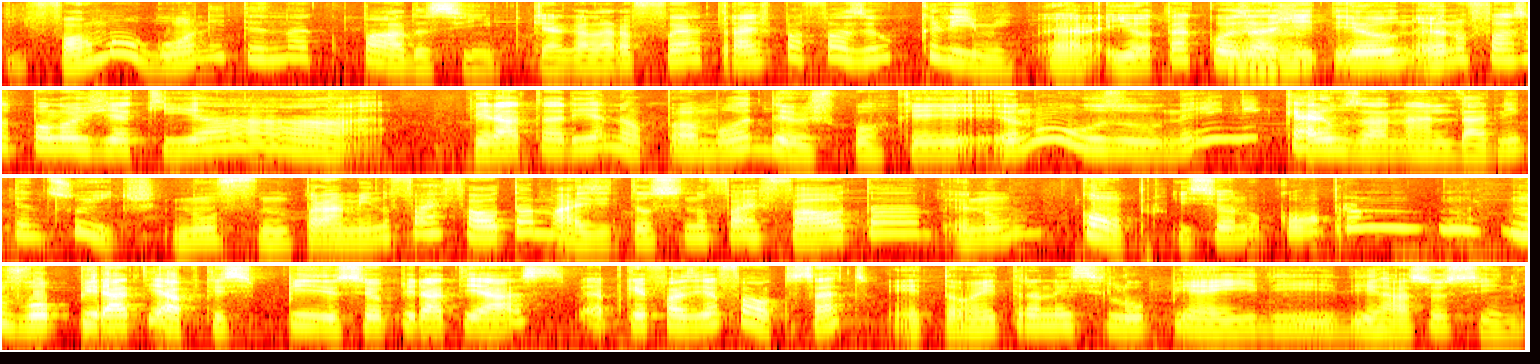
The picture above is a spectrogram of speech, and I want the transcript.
De forma alguma a Nintendo não é culpada, assim. Porque a galera foi atrás pra fazer o crime. É, E outra coisa, a Uhum. gente, eu, eu não faço apologia aqui a. Pirataria não, pelo amor de Deus, porque eu não uso, nem, nem quero usar na realidade Nintendo Switch. Não, pra mim não faz falta mais. Então se não faz falta, eu não compro. E se eu não compro, eu não, não vou piratear. Porque se, se eu pirateasse, é porque fazia falta, certo? Então entra nesse looping aí de, de raciocínio.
